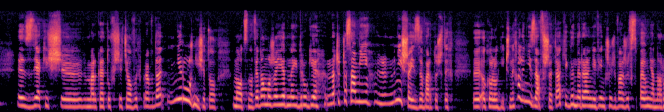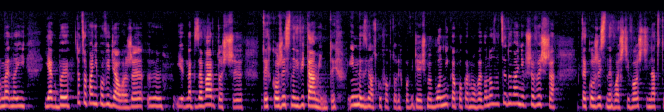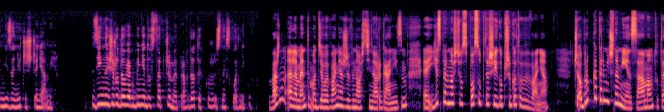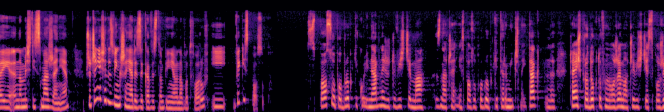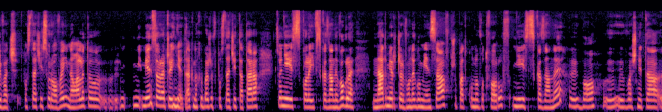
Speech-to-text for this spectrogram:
z jakichś y, marketów sieciowych, prawda? Nie różni się to mocno. Wiadomo, że jedne i drugie, znaczy czasami y, niższa jest zawartość tych y, ekologicznych, ale nie zawsze, tak? I generalnie większość warzyw spełnia normę. No i jakby to, co pani powiedziała, że jednak zawartość tych korzystnych witamin, tych innych związków, o których powiedzieliśmy, błonnika pokarmowego, no zdecydowanie przewyższa te korzystne właściwości nad tymi zanieczyszczeniami. Z innych źródeł jakby nie dostarczymy, prawda, tych korzystnych składników. Ważnym elementem oddziaływania żywności na organizm e, jest pewnością sposób też jego przygotowywania. Czy obróbka termiczna mięsa, mam tutaj na myśli smażenie, przyczynia się do zwiększenia ryzyka wystąpienia nowotworów i w jaki sposób? Sposób obróbki kulinarnej rzeczywiście ma znaczenie, sposób obróbki termicznej. Tak? Część produktów my możemy oczywiście spożywać w postaci surowej, no ale to mięso raczej nie, tak? no chyba że w postaci tatara, co nie jest z kolei wskazane w ogóle nadmiar czerwonego mięsa w przypadku nowotworów nie jest skazany, y, bo y, właśnie ta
